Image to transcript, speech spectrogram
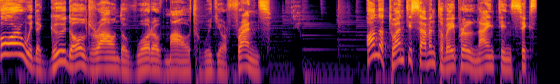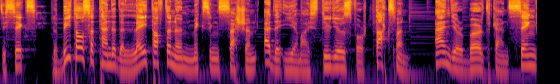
or with a good old round of word of mouth with your friends. On the 27th of April 1966, the Beatles attended a late afternoon mixing session at the EMI studios for Taxman, And Your Bird Can't Sing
